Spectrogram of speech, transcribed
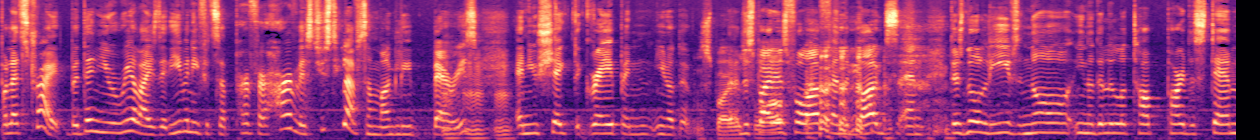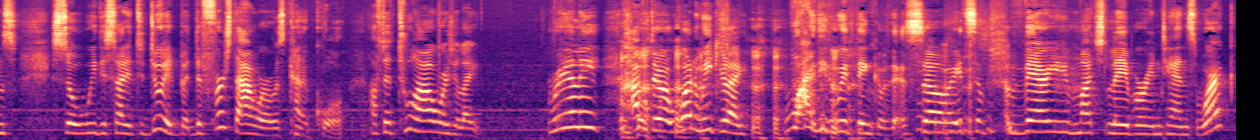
But let's try it. But then you realize that even if it's a perfect harvest, you still have some ugly berries, mm-hmm, mm-hmm. and you shake the grape, and you know the, spiders the fall spiders off. fall off and the bugs and there's no leaves no you know the little top part the stems so we decided to do it but the first hour was kind of cool after two hours you're like really after one week you're like why did we think of this so it's a, a very much labor intense work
